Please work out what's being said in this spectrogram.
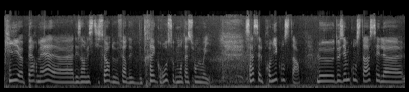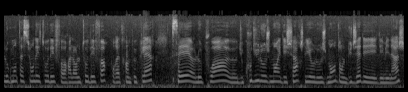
qui euh, permet euh, à des investisseurs de faire des, des très grosses augmentations de loyer. Ça, c'est le premier constat. Le deuxième constat, c'est la- l'augmentation des taux d'effort. Alors, le taux d'effort, pour être un peu clair, c'est euh, le poids euh, du coût du logement et des charges liées au logement dans le budget des, ménages.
